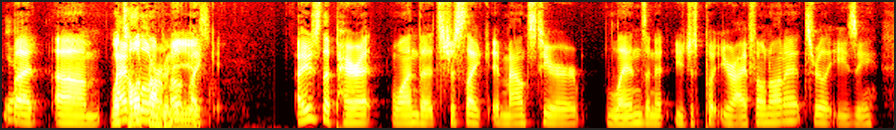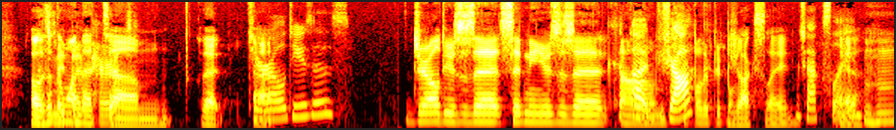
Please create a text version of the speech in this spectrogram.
Yeah. But um, What I have a little teleprompter do remote. you use? Like, I use the Parrot one. That's just like it mounts to your lens, and it you just put your iPhone on it. It's really easy. Oh, It's is that the one that um that uh, Gerald uses Gerald uses it. Sydney uses it. C- uh, Um, a couple Jacques? other people. Jacques Slade? Jacques Slade. hmm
